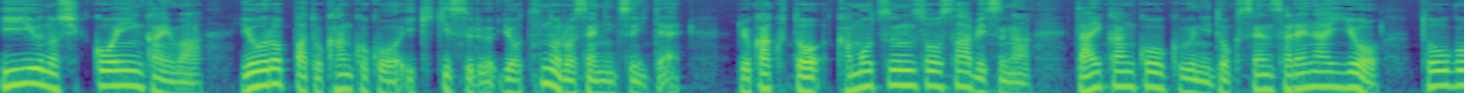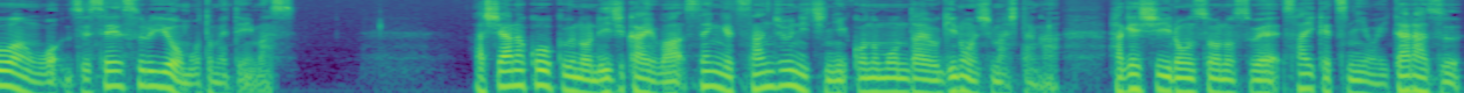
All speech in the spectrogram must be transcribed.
EU の執行委員会はヨーロッパと韓国を行き来する4つの路線について旅客と貨物運送サービスが大韓航空に独占されないよう統合案を是正するよう求めています。アシアナ航空の理事会は先月30日にこの問題を議論しましたが激しい論争の末採決には至らず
